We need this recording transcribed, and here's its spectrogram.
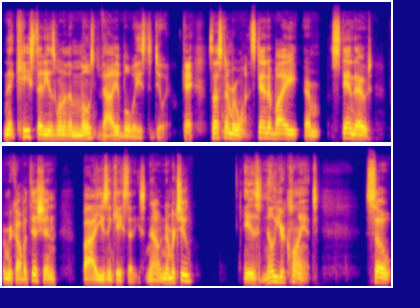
And that case study is one of the most valuable ways to do it. Okay. So that's number one. Stand out by um, stand out from your competition by using case studies. Now, number two is know your client. So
